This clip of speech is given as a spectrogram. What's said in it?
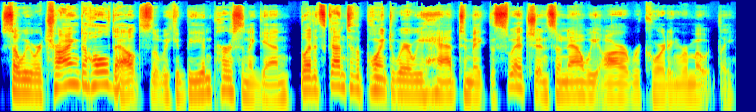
So we were trying to hold out so that we could be in person again, but it's gotten to the point where we had to make the switch, and so now we are recording remotely.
